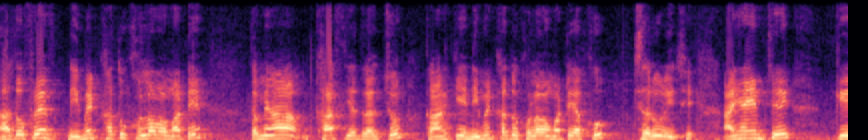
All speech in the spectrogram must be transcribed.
હા, તો ફ્રેન્ડ્સ ડીમેટ ખાતું ખોલાવવા માટે તમે આ ખાસ યાદ રાખજો, કારણ કે ડીમેટ ખાતું ખોલાવવા માટે આ ખૂબ જરૂરી છે. અહીંયા એમ છે કે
